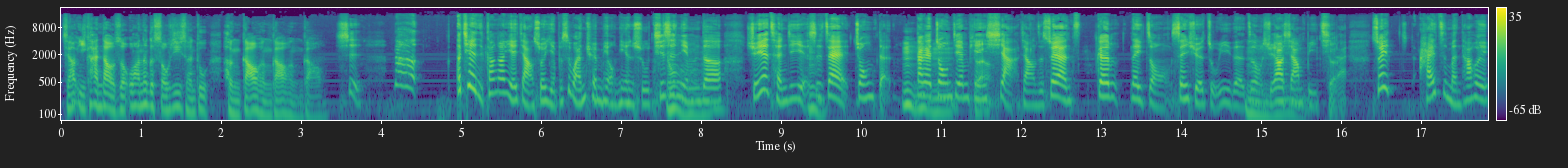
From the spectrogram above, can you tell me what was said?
只要一看到的时候，哇，那个熟悉程度很高很高很高。是那。而且你刚刚也讲说，也不是完全没有念书，其实你们的学业成绩也是在中等，大概中间偏下这样子。虽然跟那种升学主义的这种学校相比起来，所以孩子们他会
